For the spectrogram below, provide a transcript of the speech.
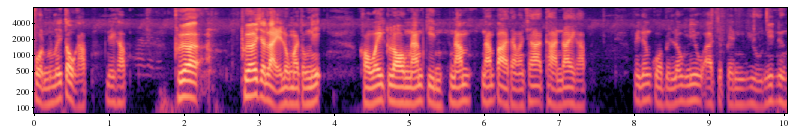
ฝนมันไม่ตกครับนี่ครับ เพื่อเพื่อจะไหลลงมาตรงนี้ขอไว้รองน้ำกินน้ำน้ำป่าธรรมชาติทานได้ครับ ไม่ต้องกลัวเป็นโรคนิ่วอาจจะเป็นอยู่นิดนึง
